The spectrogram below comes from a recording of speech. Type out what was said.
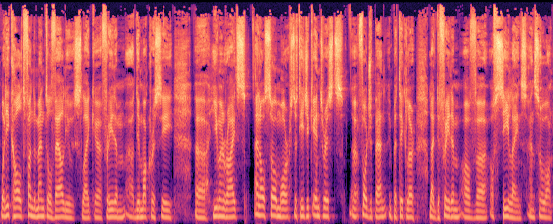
what he called fundamental values like uh, freedom, uh, democracy, uh, human rights, and also more strategic interests uh, for Japan in particular, like the freedom of, of sea lanes and so on.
